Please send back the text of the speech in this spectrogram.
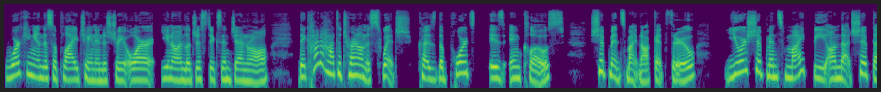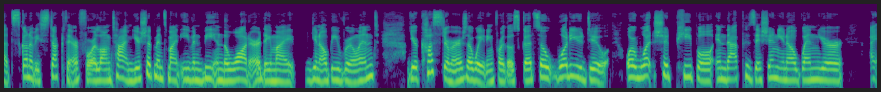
working in the supply chain industry or, you know, in logistics in general, they kind of had to turn on the switch because the ports is enclosed. Shipments might not get through. Your shipments might be on that ship that's going to be stuck there for a long time. Your shipments might even be in the water. They might, you know, be ruined. Your customers are waiting for those goods. So what do you do? Or what should people in that position, you know, when you're I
